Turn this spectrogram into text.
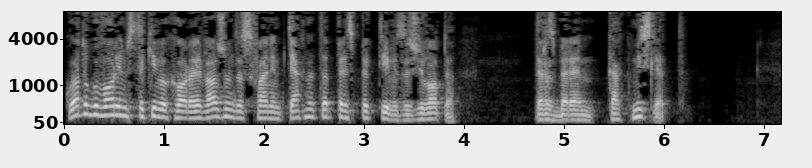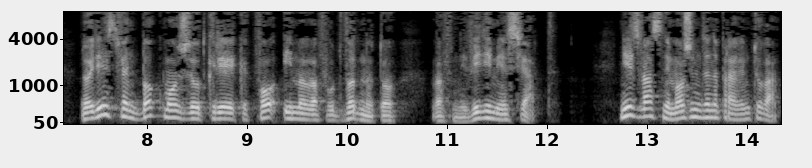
Когато говорим с такива хора, е важно да схванем тяхната перспектива за живота, да разберем как мислят. Но единствен Бог може да открие какво има в отвъдното, в невидимия свят. Ние с вас не можем да направим това.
